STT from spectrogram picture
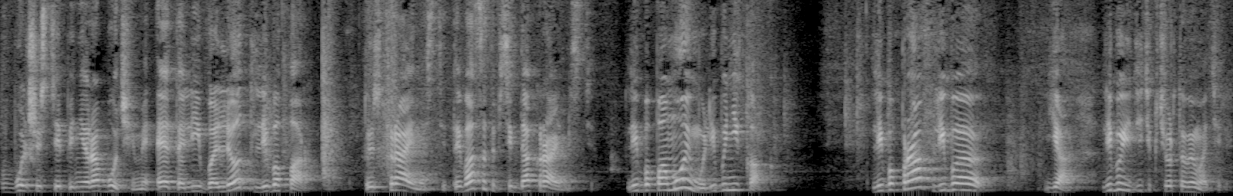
в большей степени рабочими. Это либо лед, либо пар. То есть крайности. Тайваз это всегда крайности. Либо по-моему, либо никак. Либо прав, либо я. Либо идите к чертовой матери.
